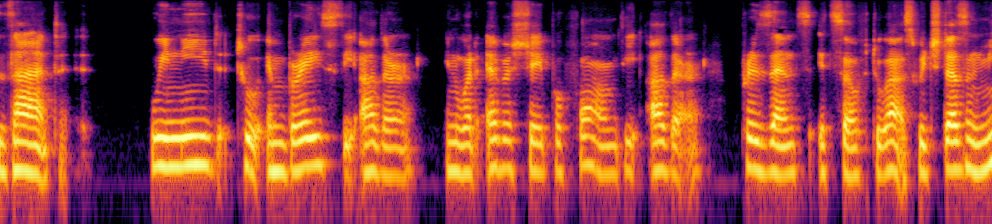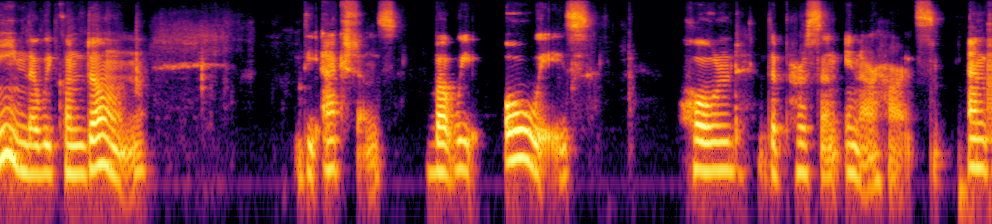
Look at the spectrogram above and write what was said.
that we need to embrace the other in whatever shape or form the other presents itself to us, which doesn't mean that we condone the actions, but we always hold the person in our hearts. And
